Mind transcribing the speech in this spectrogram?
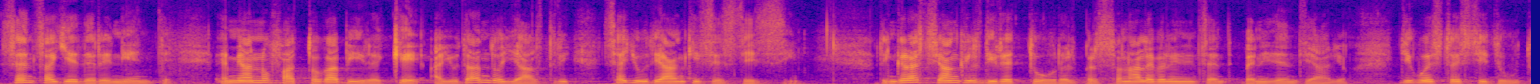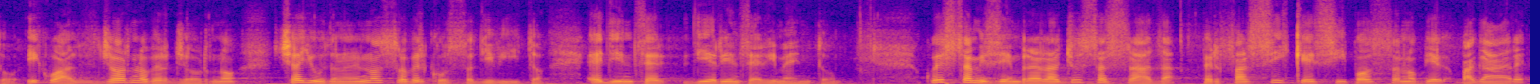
senza chiedere niente e mi hanno fatto capire che aiutando gli altri si aiuti anche se stessi. Ringrazio anche il direttore e il personale penitenziario di questo istituto, i quali giorno per giorno ci aiutano nel nostro percorso di vita e di, di reinserimento. Questa mi sembra la giusta strada per far sì che si possano pagare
